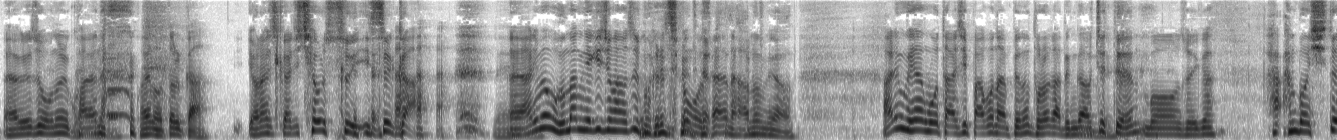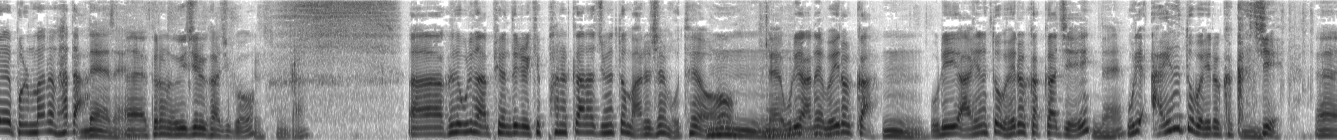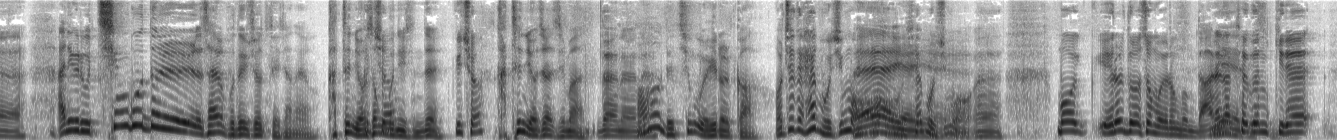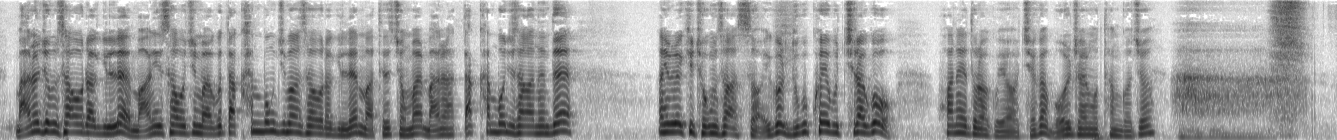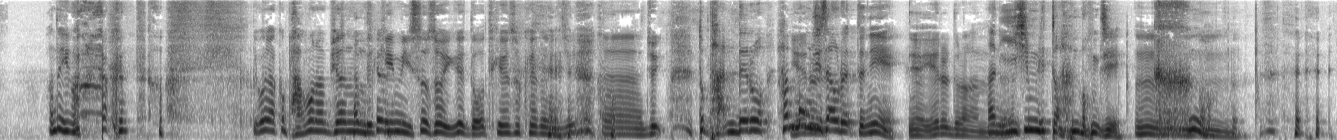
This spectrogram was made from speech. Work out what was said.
아, 그래서 오늘 네. 과연 과연 어떨까? 11시까지 채울 수 있을까? 네. 네. 아니면 음악 얘기 좀 하면서 그렇죠. 뭐 사연 나누면. 아니면 그냥 뭐 다시 바보 남편으로 돌아가든가 어쨌든 네. 뭐 저희가 한번 시도해 볼 만은 하다. 네네. 네. 네, 그런 의지를 가지고. 그렇습니다. 아, 그래서 우리 남편들이 이렇게 판을 깔아주면 또 말을 잘 못해요. 음. 네, 우리 아내 왜 이럴까? 음. 우리 아이는 또 왜 이럴까까지. 네. 우리 아이는 또 왜 이럴까까지. 음. 네. 아니, 그리고 친구들 사연 보내주셔도 되잖아요. 같은 여성분이신데. 그렇죠. 같은 여자지만. 네네. 아, 내 친구 왜 이럴까? 어쨌든 해보지 뭐. 네, 예, 해보지 예. 뭐. 예. 뭐 예를 들어서 뭐 이런 겁니다. 아내가 예, 퇴근길에 마늘 좀 사오라길래 많이 사오지 말고 딱 한 봉지만 사오라길래 마트에서 정말 마늘 딱 한 봉지 사왔는데 아니 왜 이렇게 조금 사왔어? 이걸 누구 코에 붙이라고 화내더라고요. 제가 뭘 잘못한 거죠? 아. 근데 이거 약간 이건 약간 방언한 편 느낌이 있어서 이게 또 어떻게 해석해야 되는지. 에, 저, 또 반대로 한 예를, 봉지 사오라 했더니. 예, 예를 들어 한 20리터 한 봉지. 음, 큰 거. 음.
